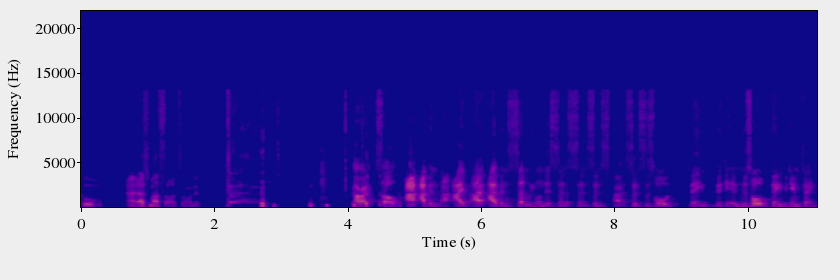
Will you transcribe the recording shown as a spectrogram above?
cool. Uh, That's my thoughts on it. All right, so I, I've been I, I I've been settling on this since since since uh, since this whole thing became this whole thing became a thing.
